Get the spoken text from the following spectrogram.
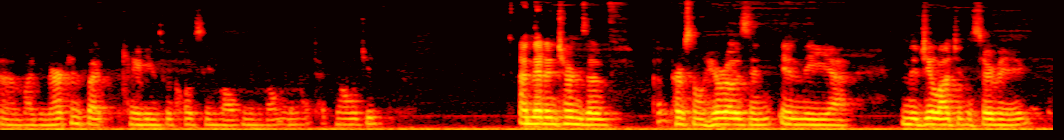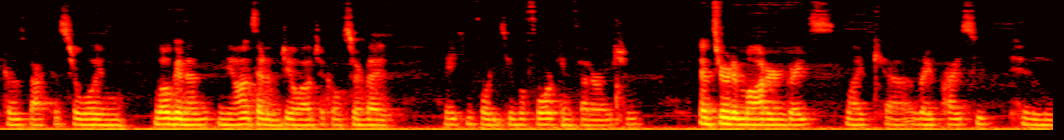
uh, by the Americans, but Canadians were closely involved in the development of that technology. And then in terms of personal heroes in, in the uh, in the Geological Survey, it goes back to Sir William Logan and the onset of the Geological Survey in 1842 before Confederation, and through to modern greats like uh, Ray Price, who, who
